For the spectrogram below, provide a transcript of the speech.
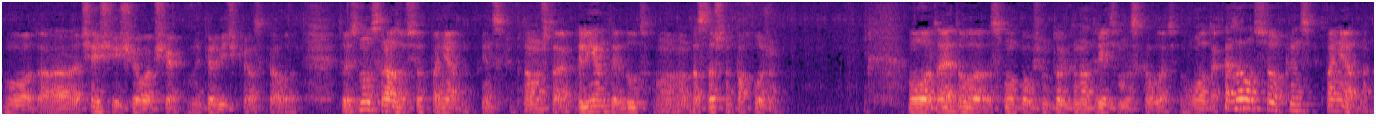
вот, а чаще еще вообще на первичке раскалываю. То есть, ну, сразу все понятно, в принципе, потому что клиенты идут э, достаточно похожи. Вот, а этого смог, в общем, только на третьем расколоть. Вот, оказалось все, в принципе, понятно.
